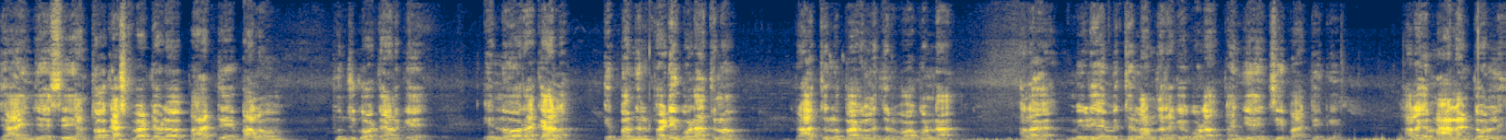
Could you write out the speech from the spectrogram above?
జాయిన్ చేసి ఎంతో కష్టపడ్డాడు పార్టీ బలం పుంజుకోవటానికి ఎన్నో రకాల ఇబ్బందులు పడి కూడా అతను రాత్రులు పగలు నిద్రపోకుండా అలా మీడియా మిత్రులందరికీ కూడా పనిచేయించి పార్టీకి. అలాగే మాలాంటి వాళ్ళని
